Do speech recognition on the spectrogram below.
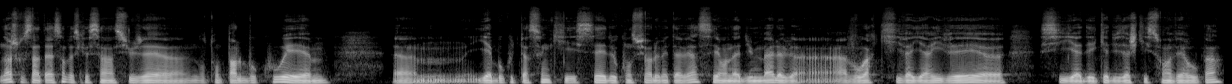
Non, je trouve ça intéressant parce que c'est un sujet euh, dont on parle beaucoup et euh, euh, il y a beaucoup de personnes qui essaient de construire le métaverse et on a du mal à, à voir qui va y arriver, euh, s'il y a des cas d'usage qui sont avérés ou pas.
